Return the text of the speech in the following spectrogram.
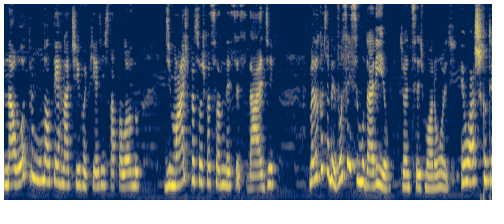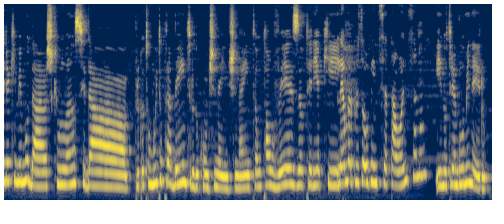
Na outro mundo alternativo aqui, a gente tá falando de mais pessoas passando necessidade. Mas eu quero saber, vocês se mudariam de onde vocês moram hoje? Eu acho que eu teria que me mudar. Eu acho que o lance da. Porque eu tô muito pra dentro do continente, né? Então talvez eu teria que. Lembra pros ouvintes você tá onde, Saman? ir no Triângulo Mineiro.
